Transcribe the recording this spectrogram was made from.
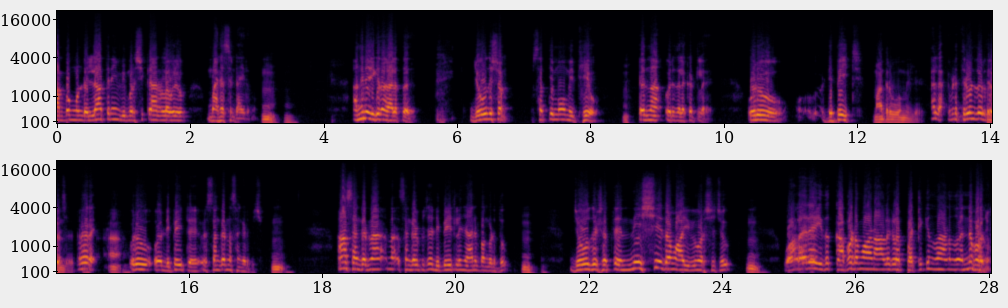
കമ്പം കൊണ്ട് എല്ലാത്തിനെയും വിമർശിക്കാനുള്ള ഒരു മനസ്സുണ്ടായിരുന്നു. അങ്ങനെ ഇരിക്കുന്ന കാലത്ത് ജ്യോതിഷം സത്യമോ മിഥ്യയോ എന്ന ഒരു തലക്കെട്ടിൽ ഒരു ഡിബേറ്റ് മാതൃഭൂമിയിൽ അല്ല ഇവിടെ തിരുവനന്തപുരത്ത് വെച്ച് വേറെ ഒരു ഡിബേറ്റ് ഒരു സംഘടന സംഘടിപ്പിച്ചു. ആ സംഘടന സംഘടിപ്പിച്ച ഡിബേറ്റിൽ ഞാനും പങ്കെടുത്തു. ജ്യോതിഷത്തെ നിശ്ചിതമായി വിമർശിച്ചു. വളരെ ഇത് കപടമാണ് ആളുകളെ പറ്റിക്കുന്നതാണെന്ന് തന്നെ പറഞ്ഞു.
